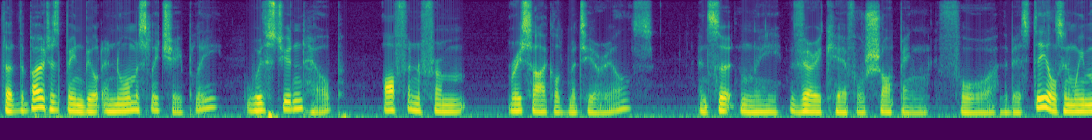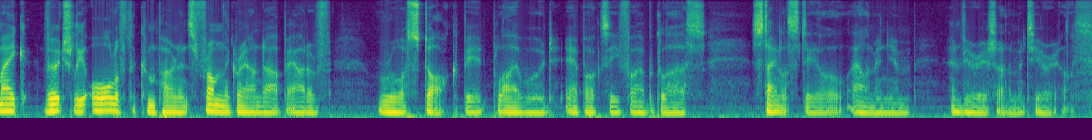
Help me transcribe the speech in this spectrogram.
The, the boat has been built enormously cheaply with student help, often from recycled materials, and certainly very careful shopping for the best deals. And we make virtually all of the components from the ground up out of raw stock, be it plywood, epoxy, fiberglass, stainless steel, aluminium, and various other materials.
